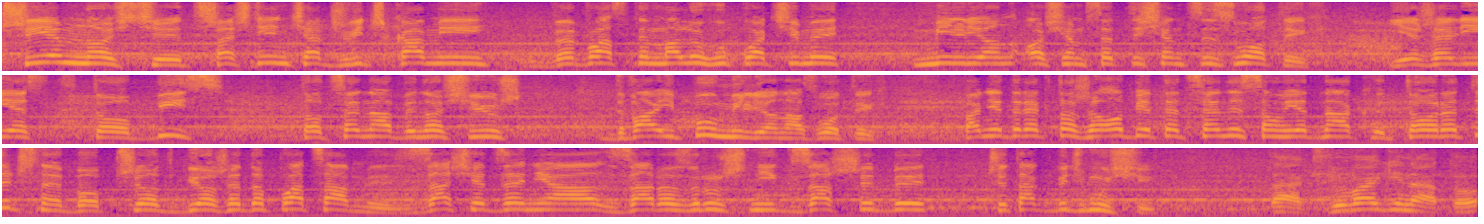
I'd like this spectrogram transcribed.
przyjemność trzaśnięcia drzwiczkami we własnym maluchu płacimy milion osiemset tysięcy złotych. Jeżeli jest to bis, to cena wynosi już 2,5 miliona złotych. Panie dyrektorze, obie te ceny są jednak teoretyczne, bo przy odbiorze dopłacamy za siedzenia, za rozrusznik, za szyby. Czy tak być musi? Tak, z uwagi na to,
